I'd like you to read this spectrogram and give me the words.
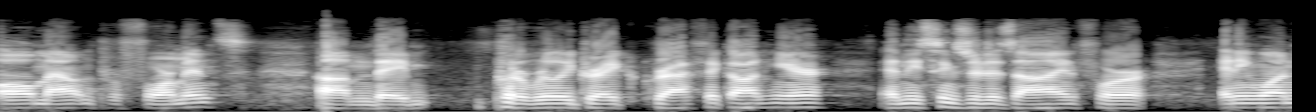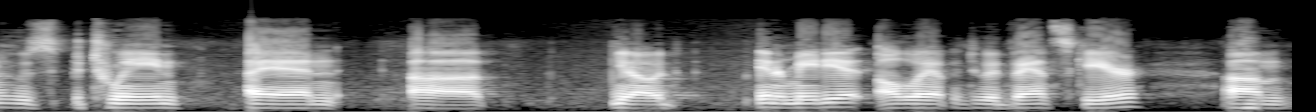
all mountain performance. Um, they put a really great graphic on here, and these things are designed for anyone who's between an uh, you know intermediate all the way up into advanced skier. Um,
